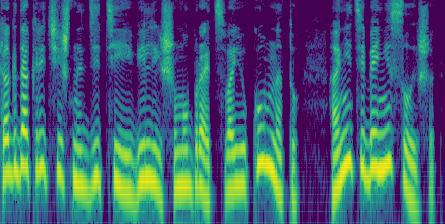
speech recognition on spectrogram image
Когда кричишь на детей и велишь им убрать свою комнату, они тебя не слышат.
